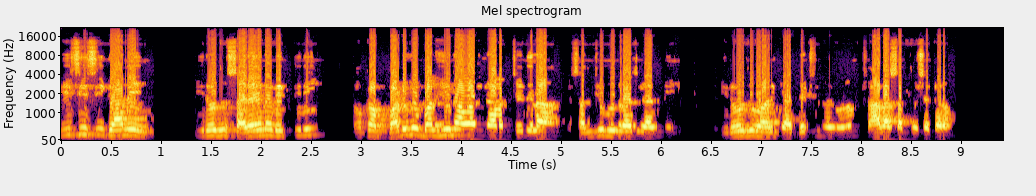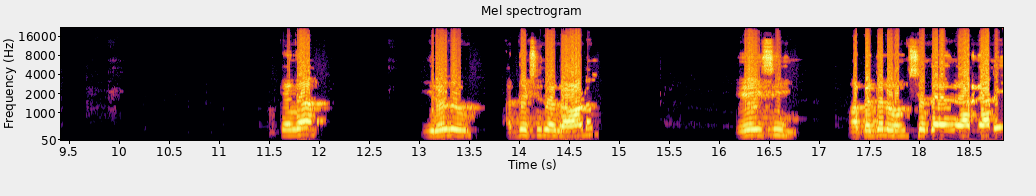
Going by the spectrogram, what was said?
పిసిసి కానీ ఈరోజు సరైన వ్యక్తిని ఒక బడుగు బలహీన వర్గాలకు చెందిన సంజీవ్ ముద్రాజ్ గారిని ఈరోజు వారికి అధ్యక్షుడు ఇవ్వడం చాలా సంతోషకరం. ముఖ్యంగా ఈరోజు అధ్యక్షుడిగా కావడం ఏఐసి మా పెద్దలు వంశీధర్ గారు కానీ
